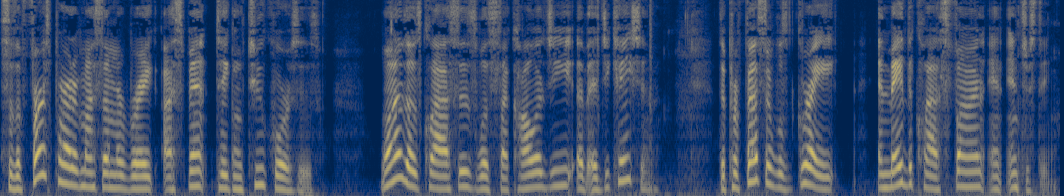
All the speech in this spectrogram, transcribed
So the first part of my summer break, I spent taking two courses. One of those classes was Psychology of Education. The professor was great and made the class fun and interesting.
